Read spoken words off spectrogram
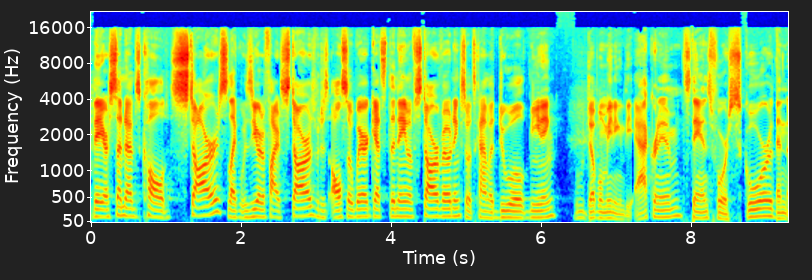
They are sometimes called stars, like with zero to five stars, which is also where it gets the name of star voting. So it's kind of a dual meaning. Ooh, double meaning. The acronym stands for score, then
